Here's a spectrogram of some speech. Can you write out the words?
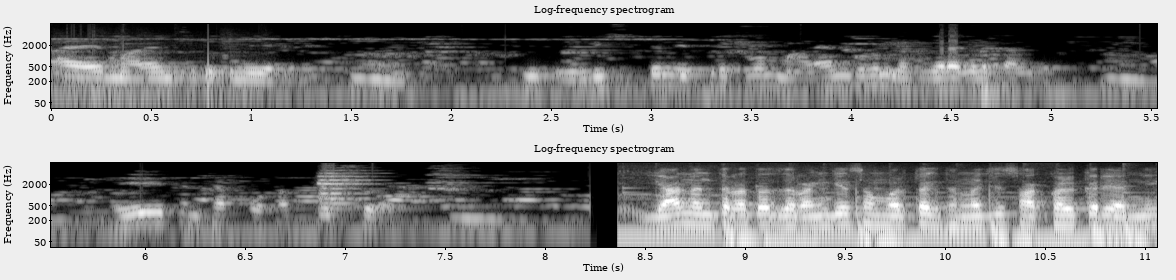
काय माळ्यांची दुखणी ओबीसीचं नेतृत्व माळ्यांकडून धनगराकडे चाललं. हे त्यांच्या पोटात यानंतर आता जरांगे समर्थक धनाजी साखळकर यांनी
